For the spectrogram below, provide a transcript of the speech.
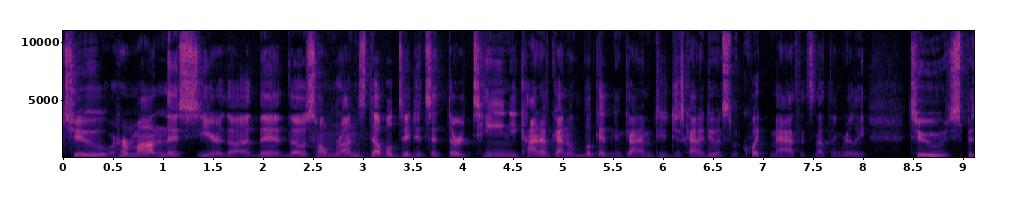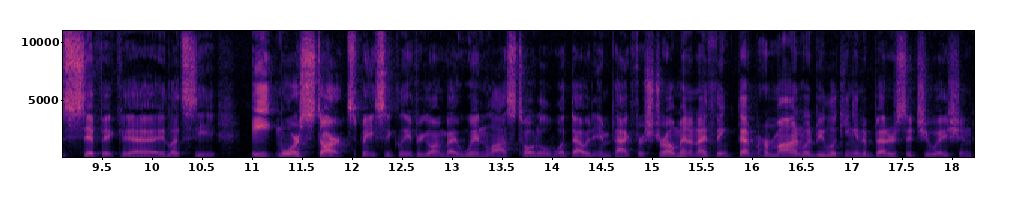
to German this year. The the those home runs, double digits at 13. You kind of kind of look at and kind of just kind of doing some quick math. It's nothing really too specific. Uh, let's see. Eight more starts, basically, if you're going by win loss total, what that would impact for Stroman. And I think that German would be looking in a better situation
